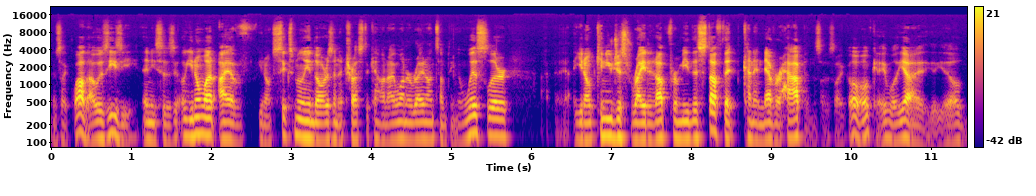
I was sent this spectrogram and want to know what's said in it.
I was like, wow, that was easy. And he says, oh, you know what? I have, you know, $6 million in a trust account. I want to write on something in Whistler. You know, can you just write it up for me? This stuff that kind of never happens. I was like, oh, okay, well, yeah, I'll,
